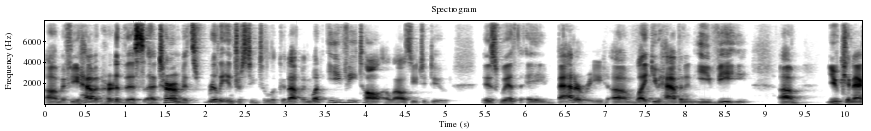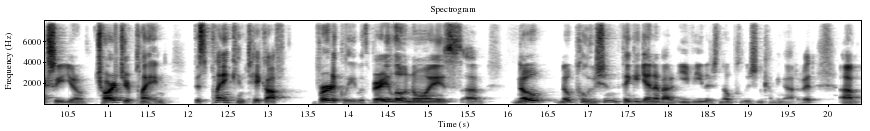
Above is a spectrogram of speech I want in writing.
Um, if you haven't heard of this uh, term, it's really interesting to look it up. And what eVTOL allows you to do is with a battery, um, like you have in an EV, um, you can actually, you know, charge your plane. This plane can take off vertically with very low noise, um, no no pollution. Think again about an EV. There's no pollution coming out of it. Um,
